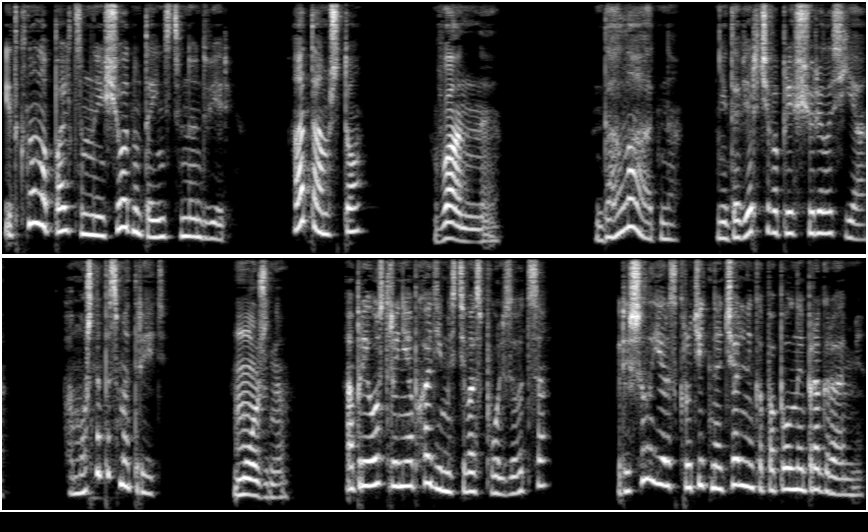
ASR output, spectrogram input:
и ткнула пальцем на еще одну таинственную дверь. «А там что?» «Ванная». «Да ладно», – недоверчиво прищурилась я. «А можно посмотреть?» «Можно». «А при острой необходимости воспользоваться?» Решила я раскрутить начальника по полной программе.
